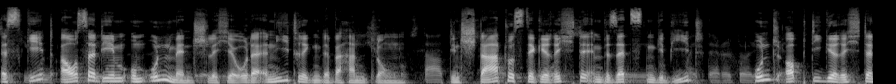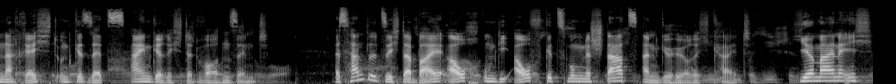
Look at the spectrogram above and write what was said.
Es geht außerdem um unmenschliche oder erniedrigende Behandlungen, den Status der Gerichte im besetzten Gebiet und ob die Gerichte nach Recht und Gesetz eingerichtet worden sind. Es handelt sich dabei auch um die aufgezwungene Staatsangehörigkeit. Hier meine ich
